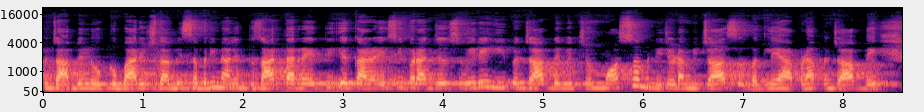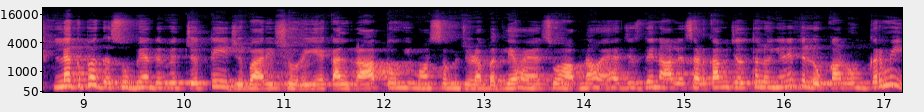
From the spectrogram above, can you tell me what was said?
ਪੰਜਾਬ ਦੇ ਲੋਕ ਬਾਰਿਸ਼ ਦਾ ਵੀ ਸਬਰੀ ਨਾਲ ਇੰਤਜ਼ਾਰ ਕਰ ਰਹੇ ਸੀ ਕਰ ਰਹੇ ਸੀ, ਪਰ ਅੱਜ ਸਵੇਰੇ ਹੀ ਪੰਜਾਬ ਦੇ ਵਿੱਚ ਮੌਸਮ ਨੇ ਜਿਹੜਾ ਮਿਜਾਜ਼ ਬਦਲਿਆ। ਆਪਣਾ ਪੰਜਾਬ ਦੇ ਲਗਭਗ ਸੂਬਿਆਂ ਦੇ ਵਿੱਚ ਤੇਜ਼ ਬਾਰਿਸ਼ ਹੋ ਰਹੀ ਹੈ। ਕੱਲ ਰਾਤ ਤੋਂ ਹੀ ਮੌਸਮ ਜਿਹੜਾ ਬਦਲਿਆ ਹੋਇਆ ਹੈ ਸੁਹਾਵਣਾ ਹੋਇਆ ਹੈ, ਜਿਸ ਦੇ ਨਾਲ ਸੜਕਾਂ ਵੀ ਜਲਥਲ ਹੋਈਆਂ ਨੇ ਤੇ ਲੋਕਾਂ ਨੂੰ ਗਰਮੀ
